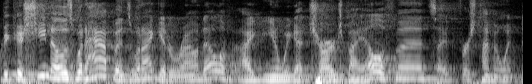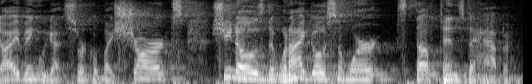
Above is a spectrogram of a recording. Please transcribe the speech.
because she knows what happens when I get around elephants. I, you know, we got charged by elephants. I, first time I went diving, we got circled by sharks. She knows that when I go somewhere, stuff tends to happen.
